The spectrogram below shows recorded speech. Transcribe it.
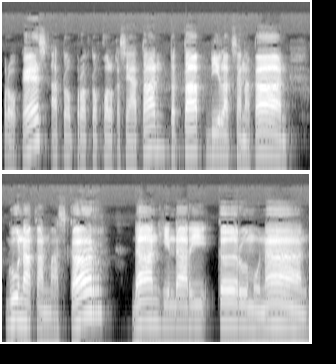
prokes atau protokol kesehatan tetap dilaksanakan. Gunakan masker dan hindari kerumunan.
